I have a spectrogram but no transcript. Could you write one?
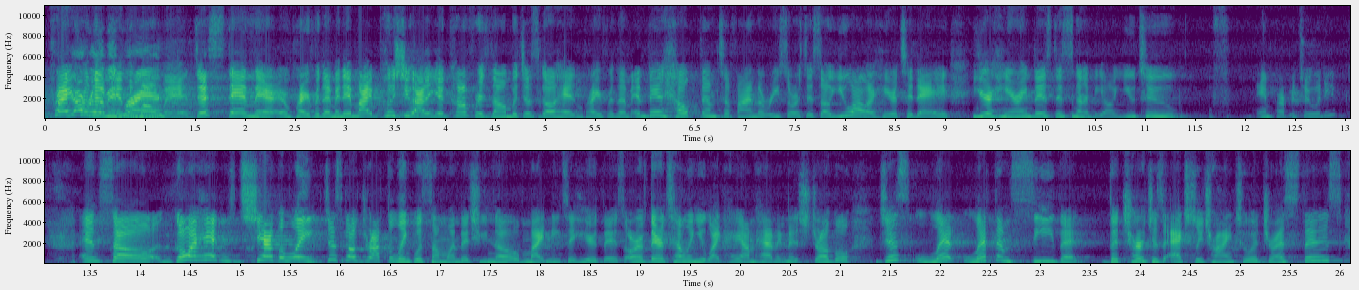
pray for really them in praying. the moment. Just stand there and pray for them. And it might push you out of your comfort zone, but just go ahead and pray for them. And then help them to find the resources. So you all are here today. You're hearing this. This is going to be on YouTube in perpetuity. And so go ahead and share the link. Just go drop the link with someone that you know might need to hear this. Or if they're telling you like, "Hey, I'm having this struggle," just let let them see that the church is actually trying to address this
